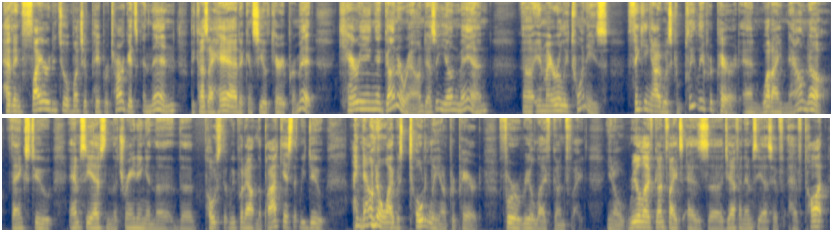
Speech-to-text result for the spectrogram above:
having fired into a bunch of paper targets, and then, because I had a concealed carry permit, carrying a gun around as a young man uh, in my early 20s, thinking I was completely prepared. And what I now know thanks to MCS and the training and the the posts that we put out and the podcast that we do, I now know I was totally unprepared for a real life gunfight. You know, real life gunfights, as uh, Jeff and MCS have have taught,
